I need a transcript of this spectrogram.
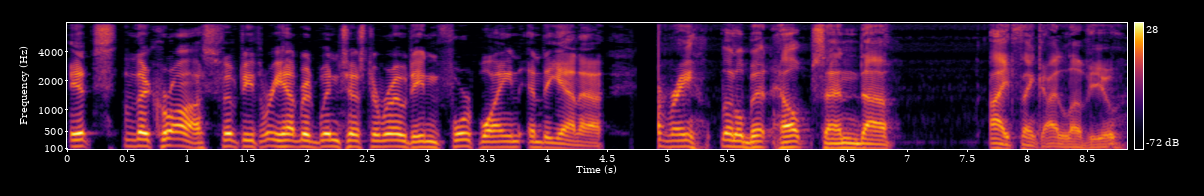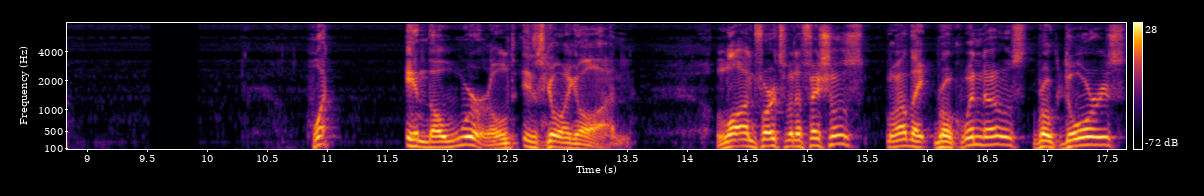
it's The Cross, 5300 Winchester Road in Fort Wayne, Indiana. Every little bit helps, and uh, I think I love you. What in the world is going on? Law enforcement officials, well, they broke windows, broke doors,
